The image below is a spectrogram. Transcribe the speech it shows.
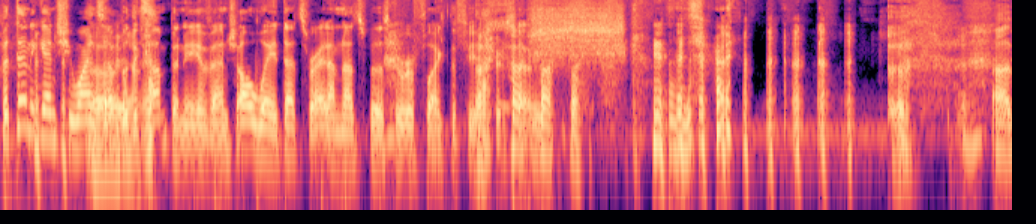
But then again, she winds Oh, up with yes. a company eventually. Oh, wait, that's right. I'm not supposed to reflect the future. So right. Uh,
